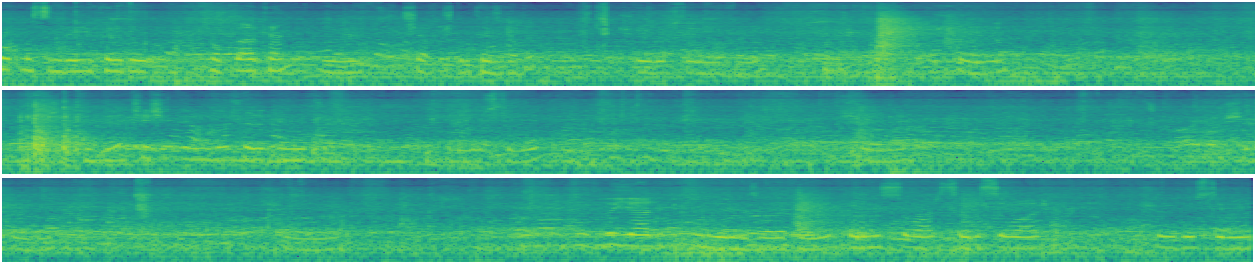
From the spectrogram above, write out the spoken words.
kokmasın diye yukarı doğru toplarken e, şey yapmıştım tezgahı. Şöyle göstereyim efendim. Şöyle şekilde çeşitlerinde şöyle şöyle göstereyim. Şöyle bu şekilde burada da yerli bitkimlerimiz var efendim. Kırmızısı var, sarısı var. Şöyle göstereyim.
